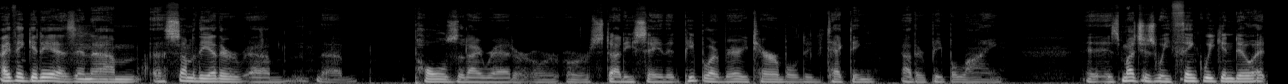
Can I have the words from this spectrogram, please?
I think it is, and um, uh, some of the other um, uh, polls that I read or, or, or studies say that people are very terrible at detecting other people lying. As much as we think we can do it,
